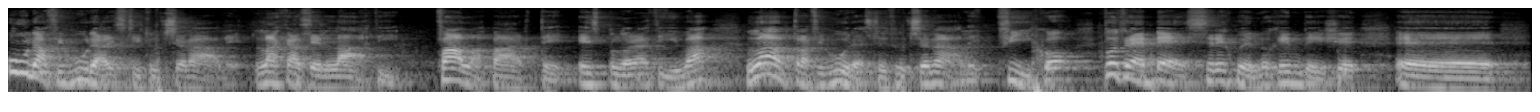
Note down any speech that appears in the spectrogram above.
una figura istituzionale, la Casellati, fa la parte esplorativa, l'altra figura istituzionale, Fico, potrebbe essere quello che invece eh,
